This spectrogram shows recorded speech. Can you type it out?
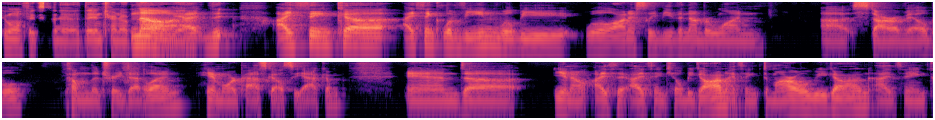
It won't fix the the internal problem. no, yeah. I, I think uh, I think LaVine will be will honestly be the number one uh, star available come the trade deadline. Him or Pascal Siakam, and uh, you know I think I think he'll be gone. I think DeMar will be gone. I think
